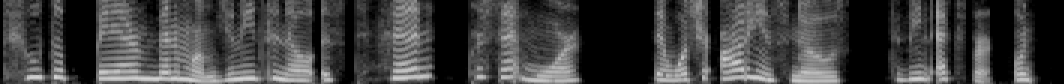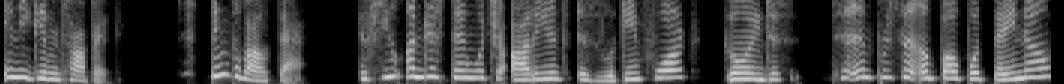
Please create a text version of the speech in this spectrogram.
to the bare minimum, you need to know is 10% more than what your audience knows to be an expert on any given topic. Just think about that. If you understand what your audience is looking for, going just 10% above what they know,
